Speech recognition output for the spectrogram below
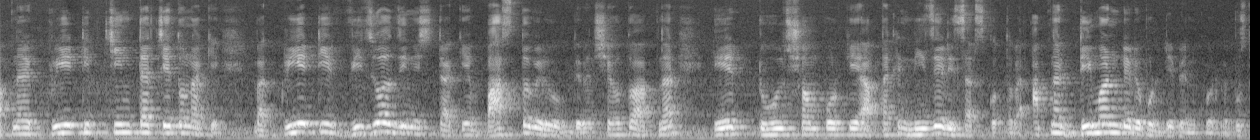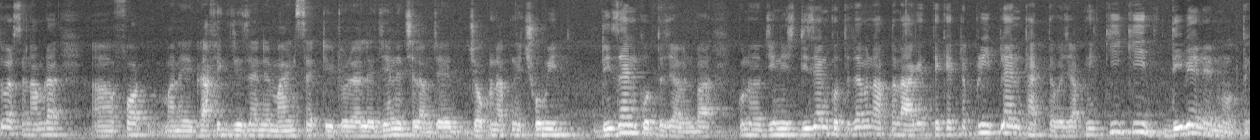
আপনার ক্রিয়েটিভ চিন্তা চেতনাকে বা ক্রিয়েটিভ ভিজুয়াল জিনিসটাকে বাস্তবে রূপ দেবেন। সেহেতু আপনার এর টুল সম্পর্কে আপনাকে নিজে রিসার্চ করতে হবে। আপনার ডিমান্ডের উপর ডিপেন্ড করবে, বুঝতে পারছেন? আমরা ফর মানে গ্রাফিক ডিজাইনের মাইন্ডসেট টিউটোরিয়ালে জেনেছিলাম যে যখন আপনি ছবি ডিজাইন করতে যাবেন বা কোনো জিনিস ডিজাইন করতে যাবেন, আপনার আগের থেকে একটা প্রি প্ল্যান থাকতে হবে যে আপনি কি কি দিবেন এর মধ্যে।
